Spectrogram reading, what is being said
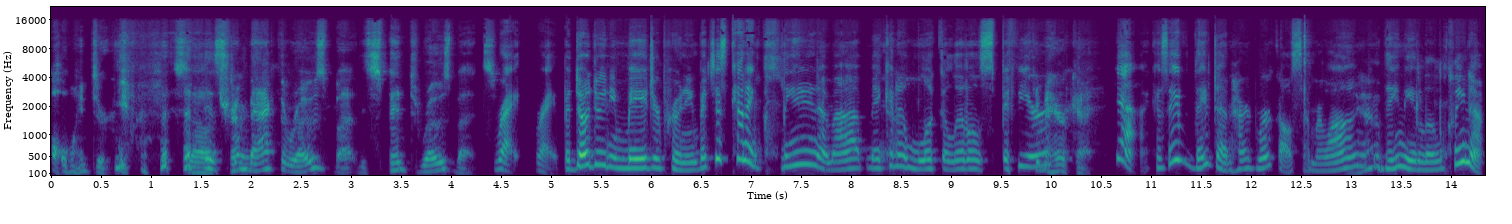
all winter. So trim true. back the rosebud, the spent rosebuds. Right, right. But don't do any major pruning, but just kind of cleaning them up, making them look a little Give spiffier. a haircut. Yeah, because they've they've done hard work all summer long. Yeah. They need a little cleanup.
